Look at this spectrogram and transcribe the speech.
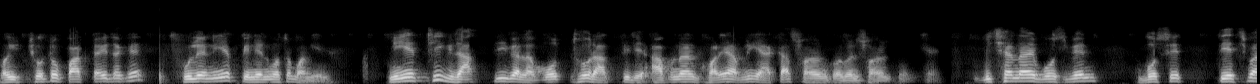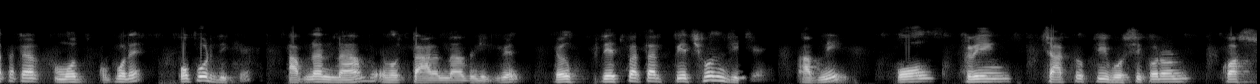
ওই ছোট পাটকাঠিটাকে ফুলে নিয়ে পেনের মতো বানিয়ে নেবেন। নিয়ে ঠিক রাত্রিবেলা মধ্য রাত্রিরে আপনার ঘরে আপনি একা শয়ন করবেন, শয়ন করছে বিছানায় বসবেন, বসে তেজপাতাটার উপরে, ওপর দিকে আপনার নাম এবং তার নাম লিখবেন এবং তেজপাতার পেছন দিকে আপনি ওং ক্রিং চাটুকি বশীকরণ, কস্য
